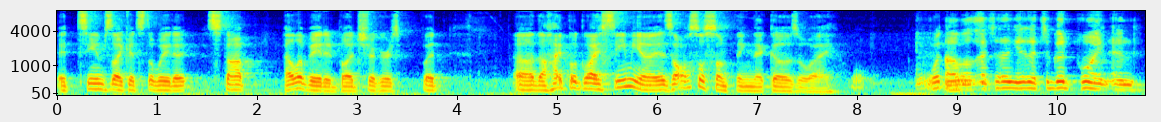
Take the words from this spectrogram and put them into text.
It seems like it's the way to stop elevated blood sugars, but uh, the hypoglycemia is also something that goes away. What, uh, well, that's a, yeah, that's a good point, and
